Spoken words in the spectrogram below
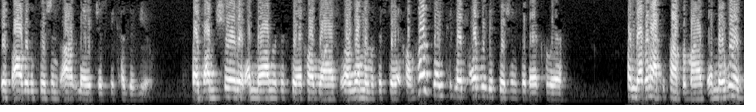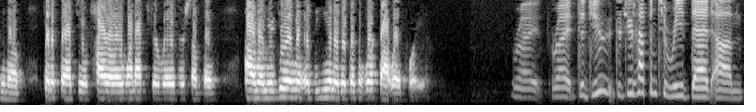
if all the decisions aren't made just because of you. Like I'm sure that a man with a stay-at-home wife or a woman with a stay-at-home husband could make every decision for their career and never have to compromise, and they would, you know, get a fancier title or one extra raise or something. And when you're doing it as a unit, it doesn't work that way for you. Right, right. Did you did you happen to read that um,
